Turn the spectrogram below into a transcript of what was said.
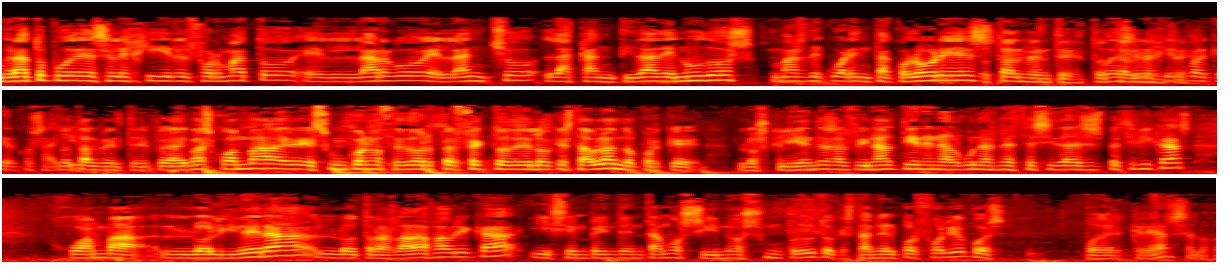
Grato puedes elegir el formato, el largo, el ancho, la cantidad de nudos, más de 40 colores. Totalmente, totalmente. Puedes elegir cualquier cosa. Totalmente. Además, Juanba es un conocedor perfecto de lo que está hablando, porque los clientes al final tienen algunas necesidades específicas. Juanba lo lidera, lo traslada a fábrica y siempre intentamos, si no es un producto que está en el portfolio, pues poder creárselo.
